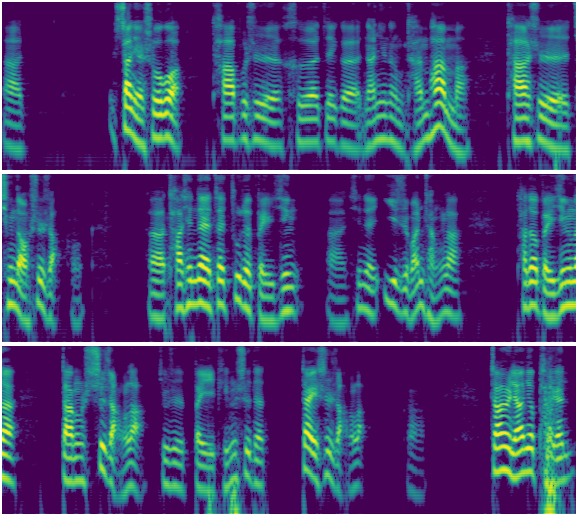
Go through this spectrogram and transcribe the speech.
啊。上姐说过，他不是和这个南京政府谈判吗？他是青岛市长，呃，他现在在住在北京啊，现在议事完成了，他到北京呢当市长了，就是北平市的。代市长了啊，张学良就派人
